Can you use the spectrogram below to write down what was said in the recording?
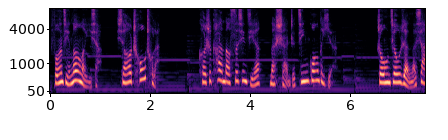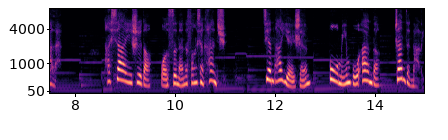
冯景愣了一下，想要抽出来，可是看到司心杰那闪着金光的眼，终究忍了下来。他下意识地往思南的方向看去，见他眼神不明不暗的站在那里，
